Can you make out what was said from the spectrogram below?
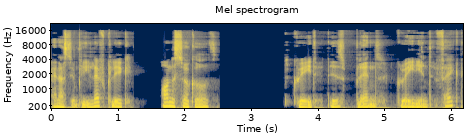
and I simply left click on the circles to create this blend gradient effect.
